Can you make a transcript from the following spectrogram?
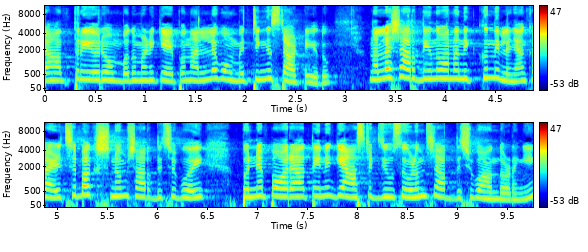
രാത്രി ഒരു ഒമ്പത് മണിക്കായപ്പോൾ നല്ല വോമിറ്റിങ് സ്റ്റാർട്ട് ചെയ്തു. നല്ല ഛർദി എന്ന് പറഞ്ഞാൽ നിൽക്കുന്നില്ല ഞാൻ കഴിച്ച ഭക്ഷണം ഛർദ്ദിച്ചു പോയി. പിന്നെ പോരാത്തതിന് ഗ്യാസ്ട്രിക് ജ്യൂസുകളും ഛർദ്ദിച്ചു പോകാൻ തുടങ്ങി.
